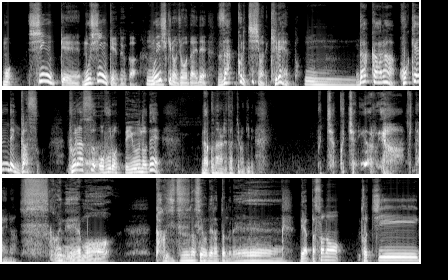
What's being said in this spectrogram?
もう、神経、無神経というか、無意識の状態で、ざっくり知識まで切れへんと。うん。だから、保険でガス、プラスお風呂っていうので、亡くなられたっていうのを聞いて、むちゃくちゃリアルやん、みたいな。すごいね。もう、科確実な線を狙ったんだね。で、やっぱその土地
